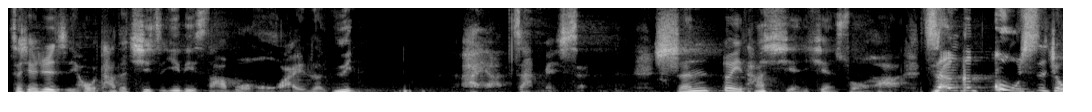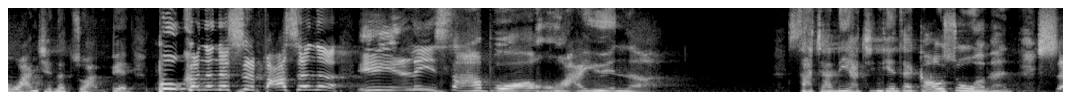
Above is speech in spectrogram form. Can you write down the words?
这些日子以后，他的妻子伊丽莎伯怀了孕。哎呀，赞美神！神对他显现说话，整个故事就完全的转变。不可能的事发生了，伊丽莎伯怀孕了。撒加利亚今天在告诉我们：神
